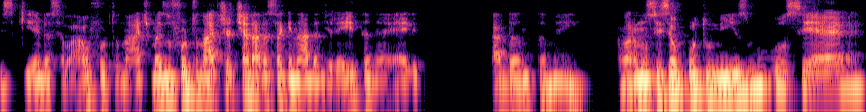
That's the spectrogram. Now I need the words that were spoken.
esquerda, sei lá, o Fortunati, mas o Fortunati já tinha dado essa guinada à direita, né? Ele tá dando também. Agora não sei se é oportunismo ou se é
